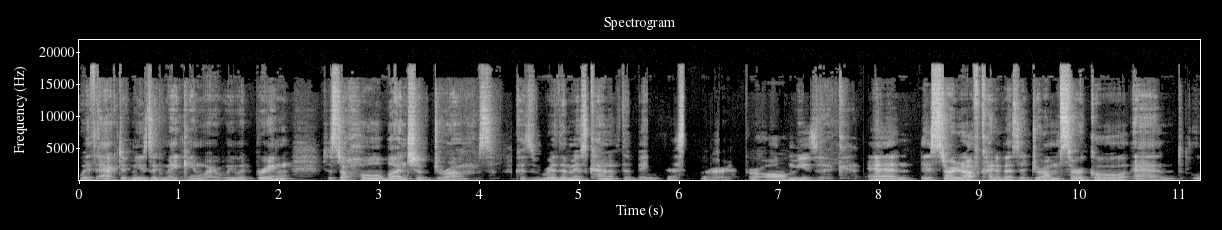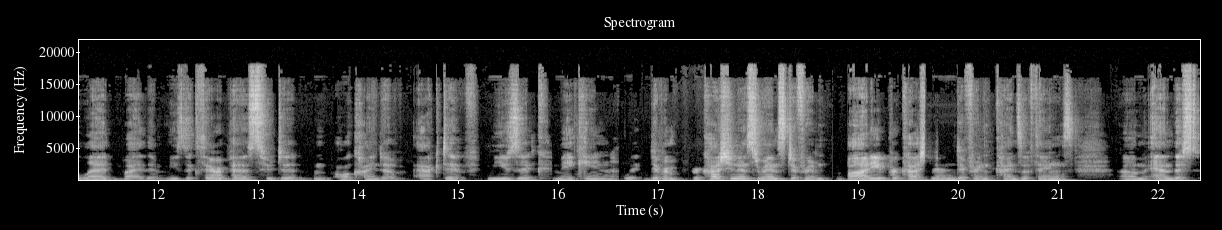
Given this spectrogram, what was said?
with active music making where we would bring just a whole bunch of drums because rhythm is kind of the basis for, for all music. And it started off kind of as a drum circle and led by the music therapists who did all kind of active music making with different percussion instruments, different body percussion, different kinds of things. Um, and this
